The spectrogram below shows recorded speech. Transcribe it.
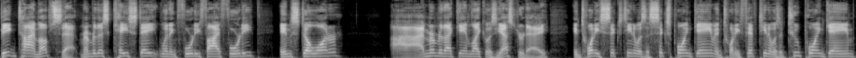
big time upset. Remember this K State winning 45 40 in Stillwater? I remember that game like it was yesterday. In 2016, it was a six point game. In 2015, it was a two point game.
